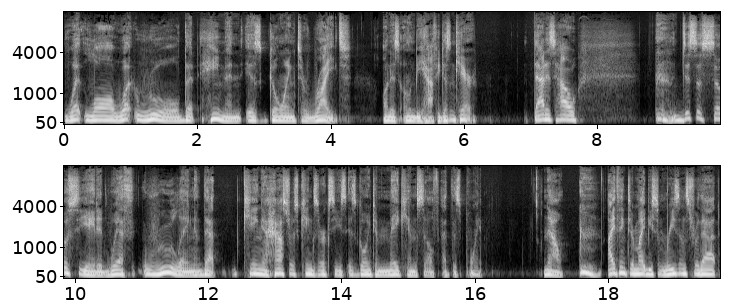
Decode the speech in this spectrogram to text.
what law, what rule that Haman is going to write on his own behalf. He doesn't care. That is how disassociated with ruling that King Ahasuerus, King Xerxes, is going to make himself at this point. Now, I think there might be some reasons for that.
